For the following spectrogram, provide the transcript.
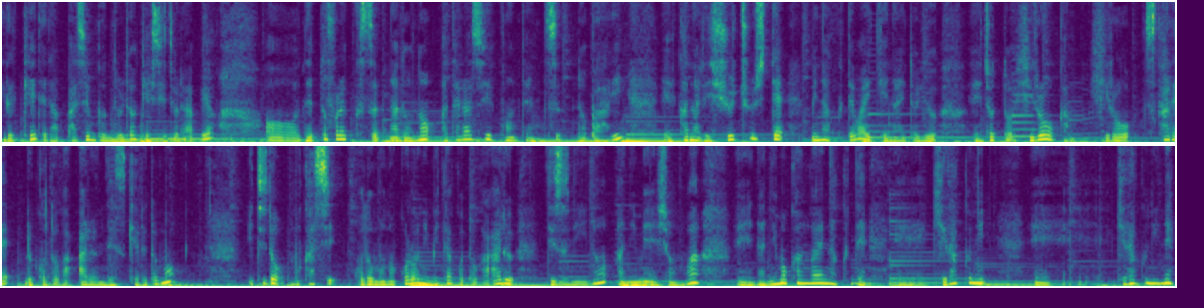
이렇게 대답하신 분들도 계시더라고요. 어, 넷플릭스 などの 新しい コンテンツの場合かなり集中して見なくてはいけないというちょっと疲労感疲労疲れることがあるんですけれども一度昔子供の頃に見たことがあるディズニーのアニメーションは、えー、何も考えなくて、えー、気楽に、えー、気楽にね、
